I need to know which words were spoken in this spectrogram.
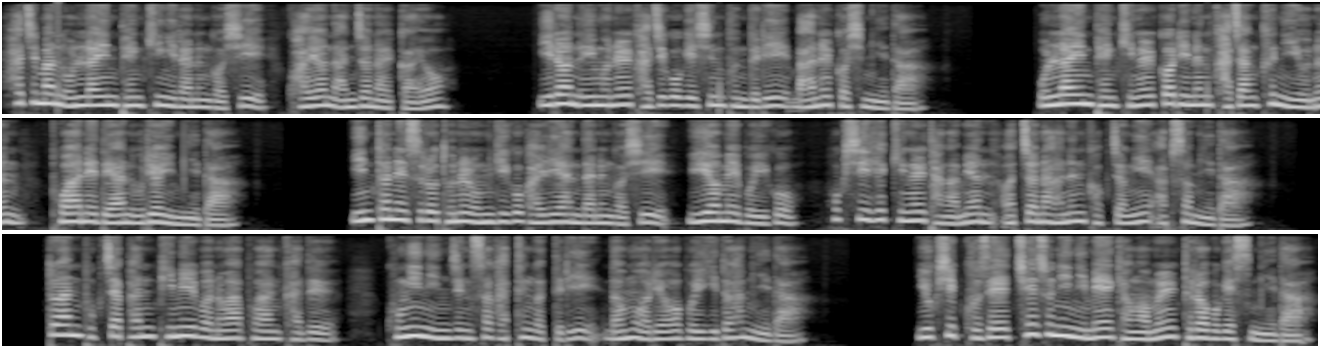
하지만 온라인 뱅킹이라는 것이 과연 안전할까요? 이런 의문을 가지고 계신 분들이 많을 것입니다. 온라인 뱅킹을 꺼리는 가장 큰 이유는 보안에 대한 우려입니다. 인터넷으로 돈을 옮기고 관리한다는 것이 위험해 보이고 혹시 해킹을 당하면 어쩌나 하는 걱정이 앞섭니다. 또한 복잡한 비밀번호와 보안카드, 공인인증서 같은 것들이 너무 어려워 보이기도 합니다. 69세 최순희님의 경험을 들어보겠습니다.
